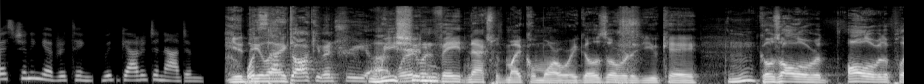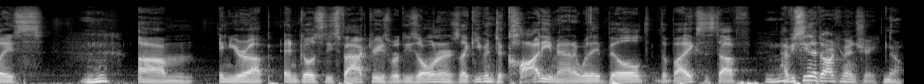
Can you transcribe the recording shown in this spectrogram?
Questioning Everything with Garrett and Adam. You'd What's be that like, documentary? Uh, we we shouldn't- invade next with Michael Moore, where he goes over to the UK, Mm-hmm. goes all over all over the place, um, in Europe, and goes to these factories where these owners, like even Ducati, man, where they build the bikes and stuff. Have you seen the documentary? Mm-hmm. No.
